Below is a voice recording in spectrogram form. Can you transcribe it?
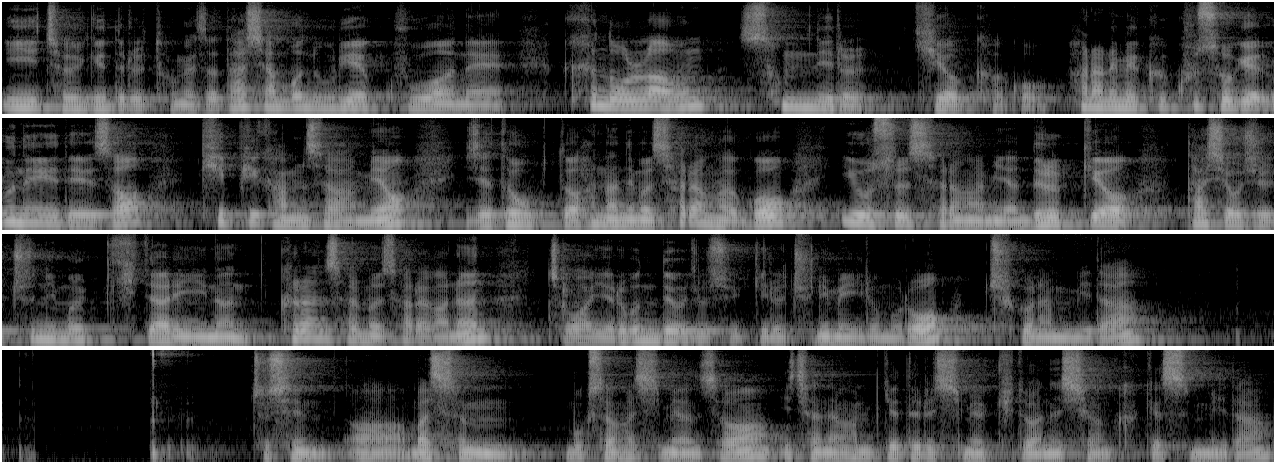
이 절기들을 통해서 다시 한번 우리의 구원의 그 놀라운 섭리를 기억하고 하나님의 그 구속의 은혜에 대해서 깊이 감사하며 이제 더욱더 하나님을 사랑하고 이웃을 사랑하며 늘깨어 다시 오실 주님을 기다리는 그러한 삶을 살아가는 저와 여러분 되어줄 수 있기를 주님의 이름으로 축원합니다. 주신 어, 말씀 묵상하시면서 이 찬양 함께 들으시며 기도하는 시간 갖겠습니다.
